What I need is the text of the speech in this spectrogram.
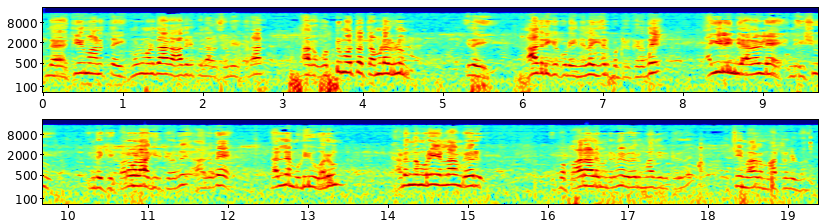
இந்த தீர்மானத்தை முழுமனதாக ஆதரிப்பதாக சொல்லியிருக்கிறார். ஆக ஒட்டுமொத்த தமிழர்களும் இதை ஆதரிக்கக்கூடிய நிலை ஏற்பட்டிருக்கிறது. அகில இந்திய அளவிலே இந்த இஷ்யூ இன்றைக்கு பரவலாகி இருக்கிறது. ஆகவே நல்ல முடிவு வரும். கடந்த முறையெல்லாம் வேறு. இப்போ பாராளுமன்றமே வேறு மாதிரி இருக்கிறது. நிச்சயமாக மாற்றங்கள் வரும்.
